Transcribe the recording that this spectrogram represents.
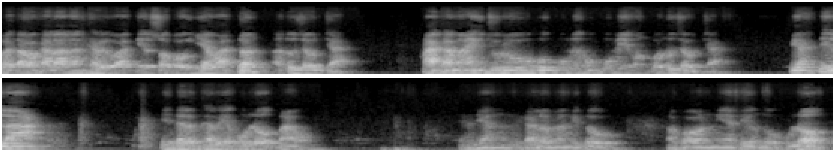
wa tawakalanan gawe wakil sapa iya wadon atau zauja. Hakama ing juru hukum hukumi mengkono zauja. Biaktilah di dalam gawe uluk mau. Yang kalau memang itu apa niati untuk pulau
